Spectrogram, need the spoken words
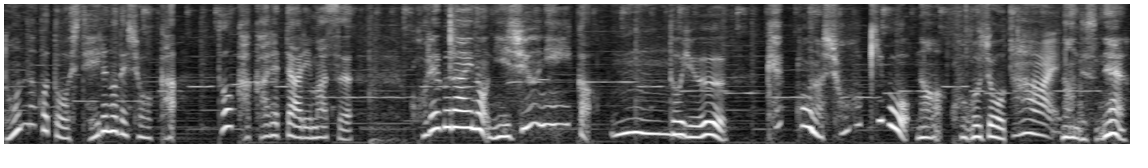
どんなことをしているのでしょうかと書かれてあります。これぐらいの20人以下という結構な小規模な工場なんですね、はい、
